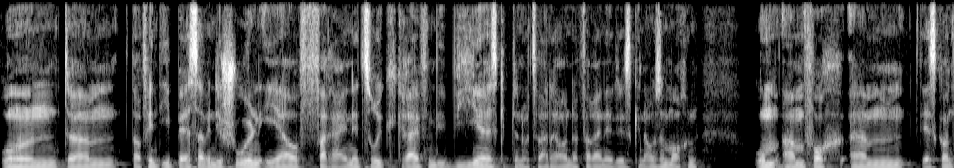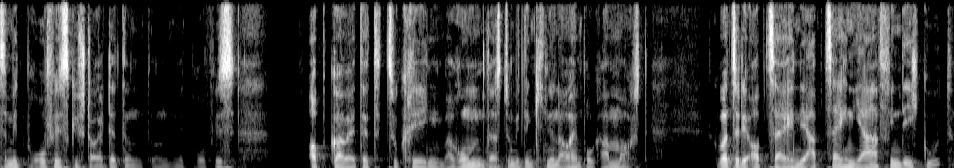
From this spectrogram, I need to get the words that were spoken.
Und ähm, da finde ich besser, wenn die Schulen eher auf Vereine zurückgreifen, wie wir. Es gibt ja noch zwei, drei andere Vereine, die das genauso machen, um einfach ähm, das Ganze mit Profis gestaltet und, und mit Profis abgearbeitet zu kriegen. Warum? Dass du mit den Kindern auch ein Programm machst. Kommen wir zu den Abzeichen. Die Abzeichen, ja, finde ich gut.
